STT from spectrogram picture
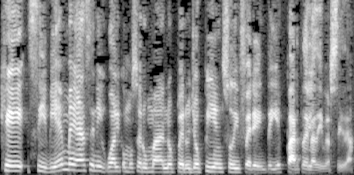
que si bien me hacen igual como ser humano, pero yo pienso diferente y es parte de la diversidad.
